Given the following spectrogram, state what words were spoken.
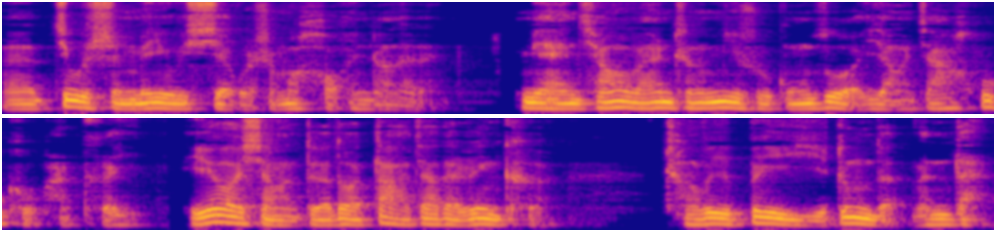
嗯，就是没有写过什么好文章的人，勉强完成秘书工作养家糊口还可以，也要想得到大家的认可，成为被倚重的文胆，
